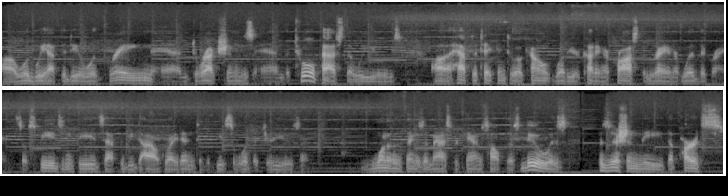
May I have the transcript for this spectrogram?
Uh, would we have to deal with grain and directions and the tool paths that we use uh, have to take into account whether you're cutting across the grain or with the grain. So speeds and feeds have to be dialed right into the piece of wood that you're using. One of the things that Mastercam has helped us do is position the, the parts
